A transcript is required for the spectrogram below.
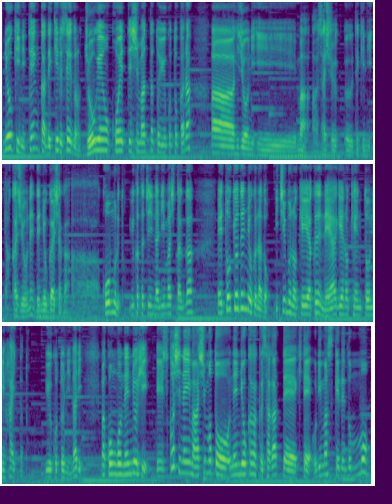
料金に転嫁できる制度の上限を超えてしまったということから、あ非常に、まあ、最終的に赤字をね、電力会社が被るという形になりましたが、えー、東京電力など一部の契約で値上げの検討に入ったということになり、まあ、今後燃料費、えー、少しね、今足元燃料価格下がってきておりますけれども、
